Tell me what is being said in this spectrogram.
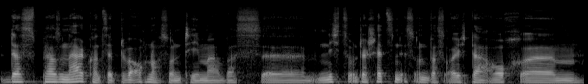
das Personalkonzept war auch noch so ein Thema, was äh, nicht zu unterschätzen ist und was euch da auch ähm,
